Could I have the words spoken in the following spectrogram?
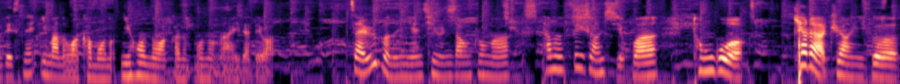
通ですね。今の若者、日本の若者の間では，在日本的年轻人当中呢，他们非常喜欢通过 Kara 这样一个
